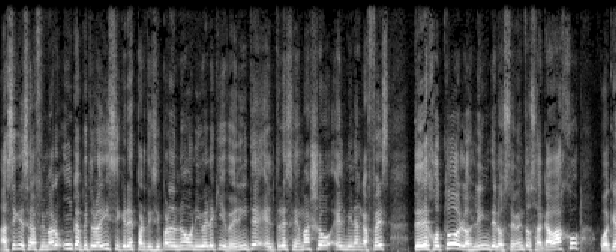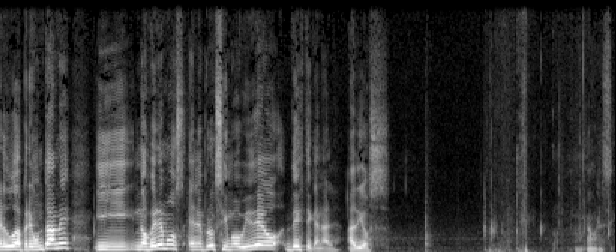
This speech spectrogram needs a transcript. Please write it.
Así que se va a filmar un capítulo ahí. Si querés participar del nuevo Nivel X, venite el 13 de mayo, el Milanga Fest. Te dejo todos los links de los eventos acá abajo. Cualquier duda, pregúntame. Y nos veremos en el próximo video de este canal. Adiós. Ahora sí.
